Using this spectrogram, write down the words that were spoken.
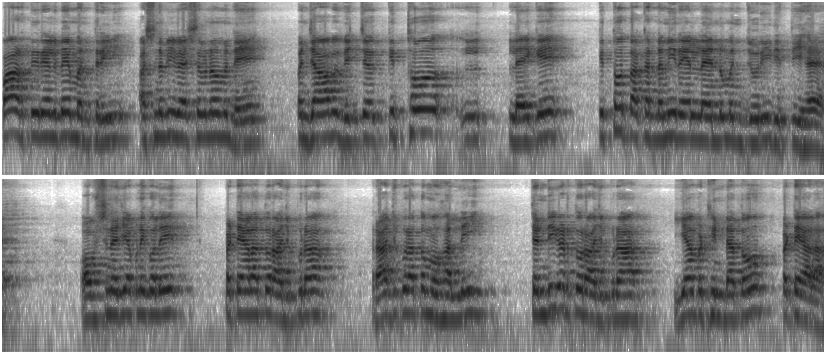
ਭਾਰਤੀ ਰੇਲਵੇ ਮੰਤਰੀ ਅਸ਼ਨਵੀ ਵੈਸ਼ਨਵ ਨੇ ਪੰਜਾਬ ਵਿੱਚ ਕਿੱਥੋਂ ਲੈ ਕੇ ਕਿੱਥੋਂ ਤੱਕ ਨਵੀਂ ਰੇਲ ਲਾਈਨ ਨੂੰ ਮਨਜ਼ੂਰੀ ਦਿੱਤੀ ਹੈ? ਆਪਸ਼ਨ ਹੈ ਜੀ ਆਪਣੇ ਕੋਲੇ, ਪਟਿਆਲਾ ਤੋਂ ਰਾਜਪੁਰਾ ਰਾਜਪੁਰਾ ਤੋਂ ਮੋਹਾਲੀ, ਚੰਡੀਗੜ੍ਹ ਤੋਂ ਰਾਜਪੁਰਾ ਜਾਂ ਬਠਿੰਡਾ ਤੋਂ ਪਟਿਆਲਾ।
